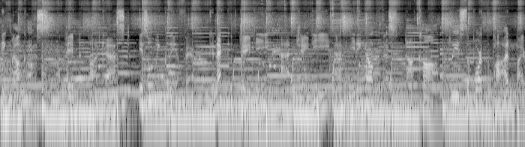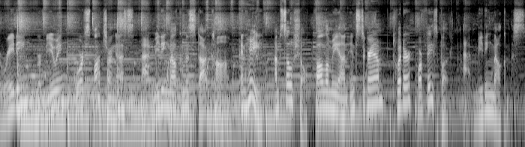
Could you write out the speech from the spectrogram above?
Meeting Malkmus, a pavement podcast, is a weekly affair. Connect with JD at jd at meetingmalkmus.com. Please support the pod by rating, reviewing, or sponsoring us at meetingmalkmus.com. And hey, I'm social. Follow me on Instagram, Twitter, or Facebook at Meeting Malkmus.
